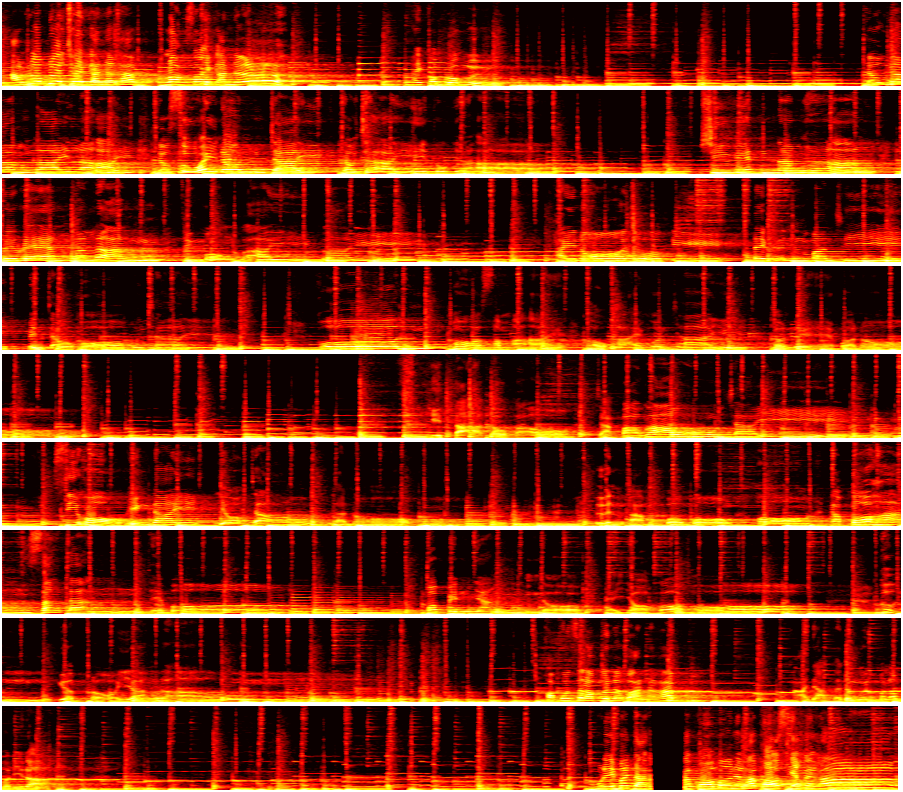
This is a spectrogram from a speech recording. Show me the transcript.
เอาร่วมด้วยช่วยกันนะครับลองซ้อยกันเด้อให้ความร่วมมือายหลาย เจ้าสวยดนใจ เจ้าชายทุกอย่าง ชีวิตนางห่างด้วยแรงพลังจึงมองไกลไกลให้นอโชคดี ได้ขึ้นบ้านชี เป็นเจ้าของใจ คนพ่อสำอาย เขาขายคนใช้เจ้าแน่บ่นอ กีตาร์เก่าๆ จากเบาเหงาใจ สีห้องเพลงใดหยอกเจ้าละนอง เอื่นคำบ่มองห้องกับบ่หันสั่งกันแท่บ่บ่เป็นหยังดอกแต่หยอกก็พอ คนเกือบพรออย่างเราขอบคุณสำหรับเงินรางวัลนะครับ หาอยากแต่น้ำเงินมาเรามาดีดาผู้ใดมาจากครับขอมือหนะครับ ขอเสียงหน่อยครับ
